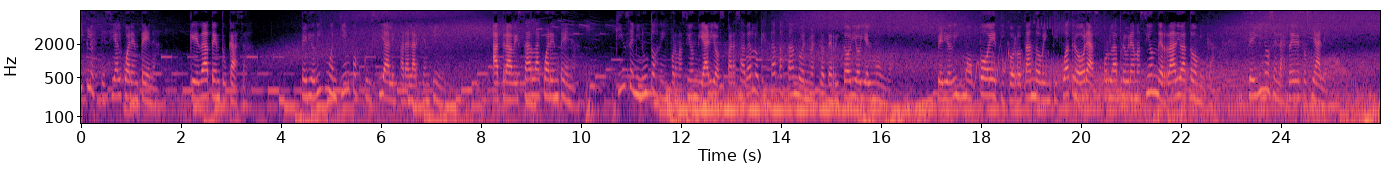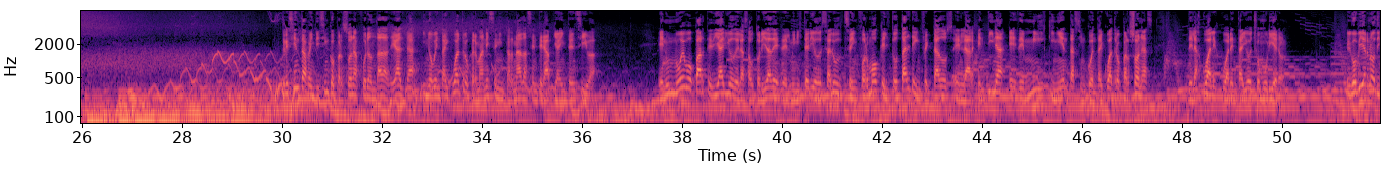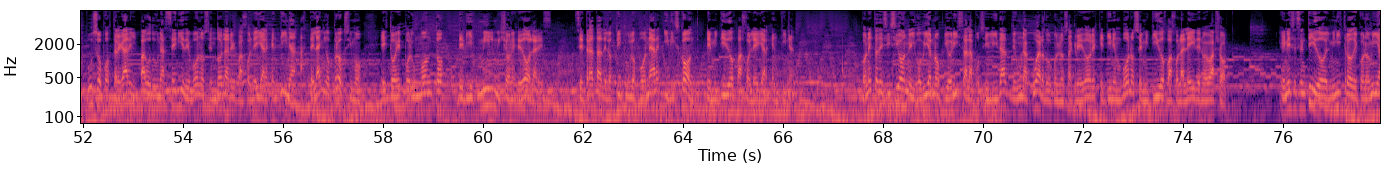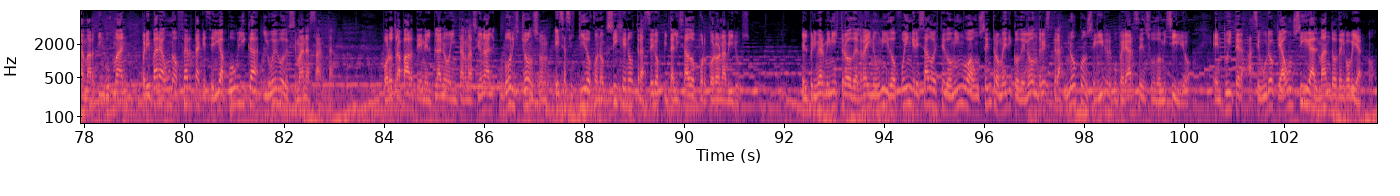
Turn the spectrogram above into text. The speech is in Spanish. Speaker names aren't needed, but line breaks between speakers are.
Ciclo especial cuarentena. Quédate en tu casa. Periodismo en tiempos cruciales para la Argentina. Atravesar la cuarentena. 15 minutos de información diarios para saber lo que está pasando en nuestro territorio y el mundo. Periodismo poético rotando 24 horas por la programación de Radio Atómica. Seguinos en las redes sociales.
325 personas fueron dadas de alta y 94 permanecen internadas en terapia intensiva. En un nuevo parte diario de las autoridades del Ministerio de Salud se informó que el total de infectados en la Argentina es de 1.554 personas, de las cuales 48 murieron. El gobierno dispuso postergar el pago de una serie de bonos en dólares bajo ley argentina hasta el año próximo, esto es por un monto de 10 mil millones de dólares. Se trata de los títulos Bonar y Discount emitidos bajo ley argentina. Con esta decisión, el gobierno prioriza la posibilidad de un acuerdo con los acreedores que tienen bonos emitidos bajo la ley de Nueva York. En ese sentido, el ministro de Economía Martín Guzmán prepara una oferta que sería pública luego de Semana Santa. Por otra parte, en el plano internacional, Boris Johnson es asistido con oxígeno tras ser hospitalizado por coronavirus. El primer ministro del Reino Unido fue ingresado este domingo a un centro médico de Londres tras no conseguir recuperarse en su domicilio. En Twitter aseguró que aún sigue al mando del gobierno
